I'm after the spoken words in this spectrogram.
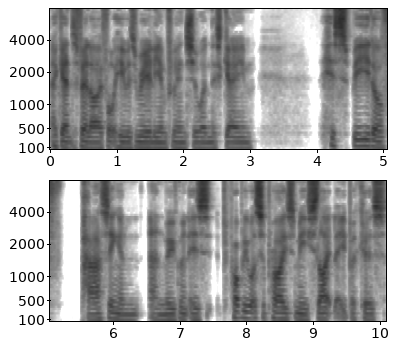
against Villa. I thought he was really influential in this game. His speed of passing and, and movement is probably what surprised me slightly because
